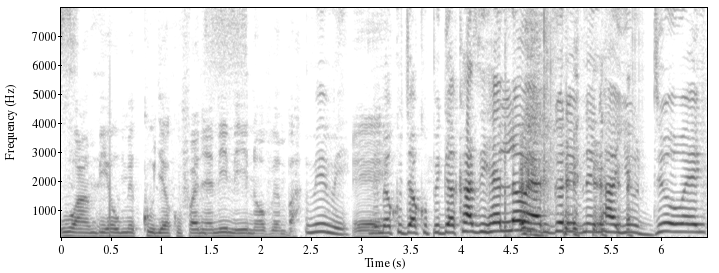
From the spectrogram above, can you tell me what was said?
Uambie umekuja kufanya nini hii November. mimi Eh. nimekuja kupiga kazi hello and good evening how you doing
